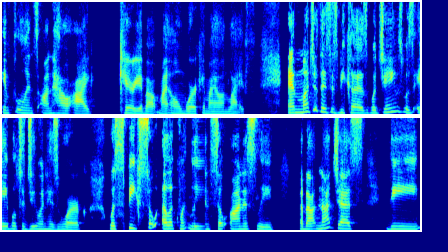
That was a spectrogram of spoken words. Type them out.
influence on how I carry about my own work and my own life. And much of this is because what James was able to do in his work was speak so eloquently and so honestly about not just the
